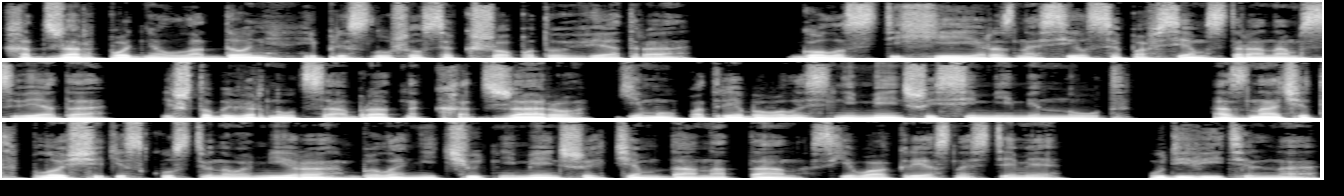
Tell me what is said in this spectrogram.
Хаджар поднял ладонь и прислушался к шепоту ветра. Голос стихии разносился по всем сторонам света, и чтобы вернуться обратно к Хаджару, ему потребовалось не меньше семи минут. А значит, площадь искусственного мира была ничуть не меньше, чем Данатан с его окрестностями. Удивительно.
